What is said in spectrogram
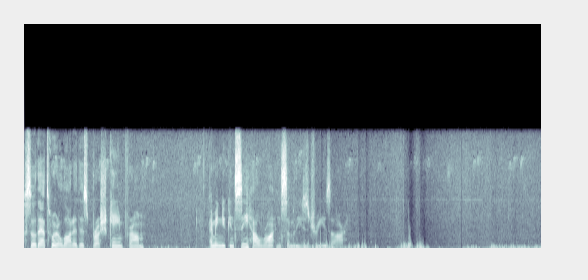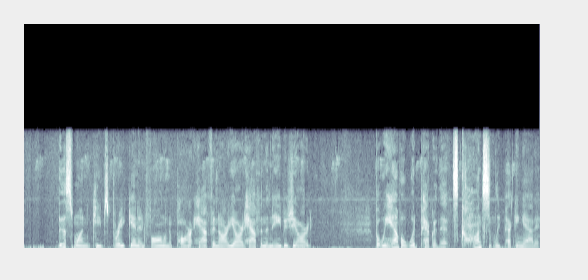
So that's where a lot of this brush came from. I mean, you can see how rotten some of these trees are. This one keeps breaking and falling apart, half in our yard, half in the neighbor's yard. But we have a woodpecker that's constantly pecking at it.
